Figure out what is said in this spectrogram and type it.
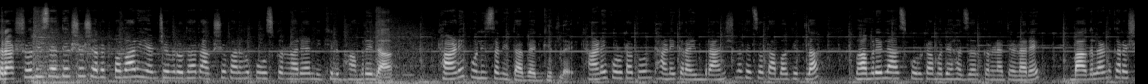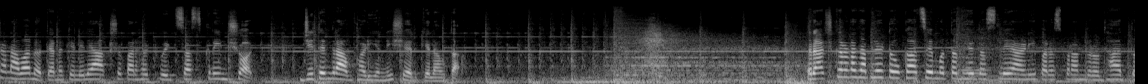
राष्ट्रवादीचे अध्यक्ष शरद पवार यांच्या विरोधात आक्षेपार्ह पोस्ट करणाऱ्या निखिल भामरेला ठाणे पोलिसांनी ताब्यात घेतलंय. ठाणे कोर्टातून ठाणे क्राईम ब्रांचनं त्याचा ताबा घेतला. भामरेला आज कोर्टामध्ये हजर करण्यात येणार आहे. बागलाणकरच्या नावानं त्यानं केलेल्या आक्षेपार्ह ट्विटचा स्क्रीनशॉट जितेंद्र आव्हाड यांनी शेअर केला होता. राजकारणात आपले टोकाचे मतभेद असले आणि परस्परांविरोधात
